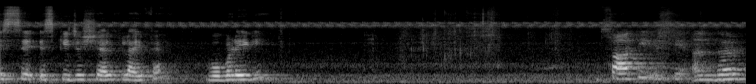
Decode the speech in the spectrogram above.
इससे इसकी जो शेल्फ लाइफ है, वो बढ़ेगी। साथ ही इसके अंदर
